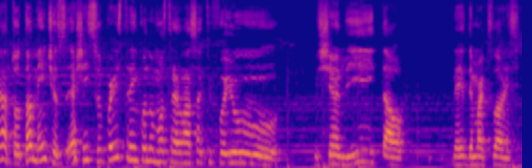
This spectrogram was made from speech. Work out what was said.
Não, totalmente. Eu achei super estranho quando mostraram lá só que foi o, o Sean Lee e tal, né, o DeMarcus Lawrence.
